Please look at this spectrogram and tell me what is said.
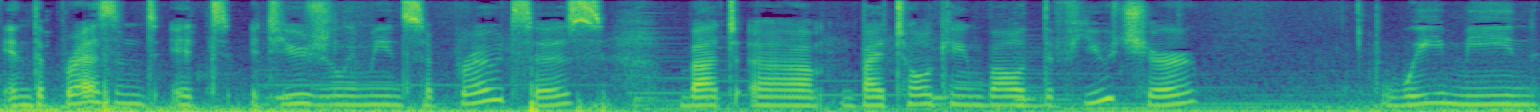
in the present, it, it usually means a process, but uh, by talking about the future, we mean,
